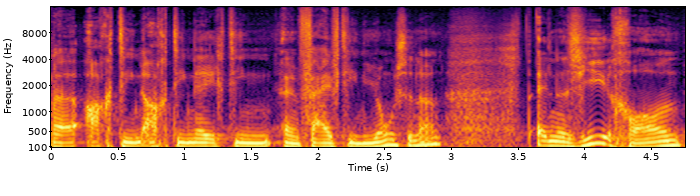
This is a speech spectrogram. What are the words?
eh 18, 18, 19 en 15 de jongste dan. En dan zie je gewoon...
